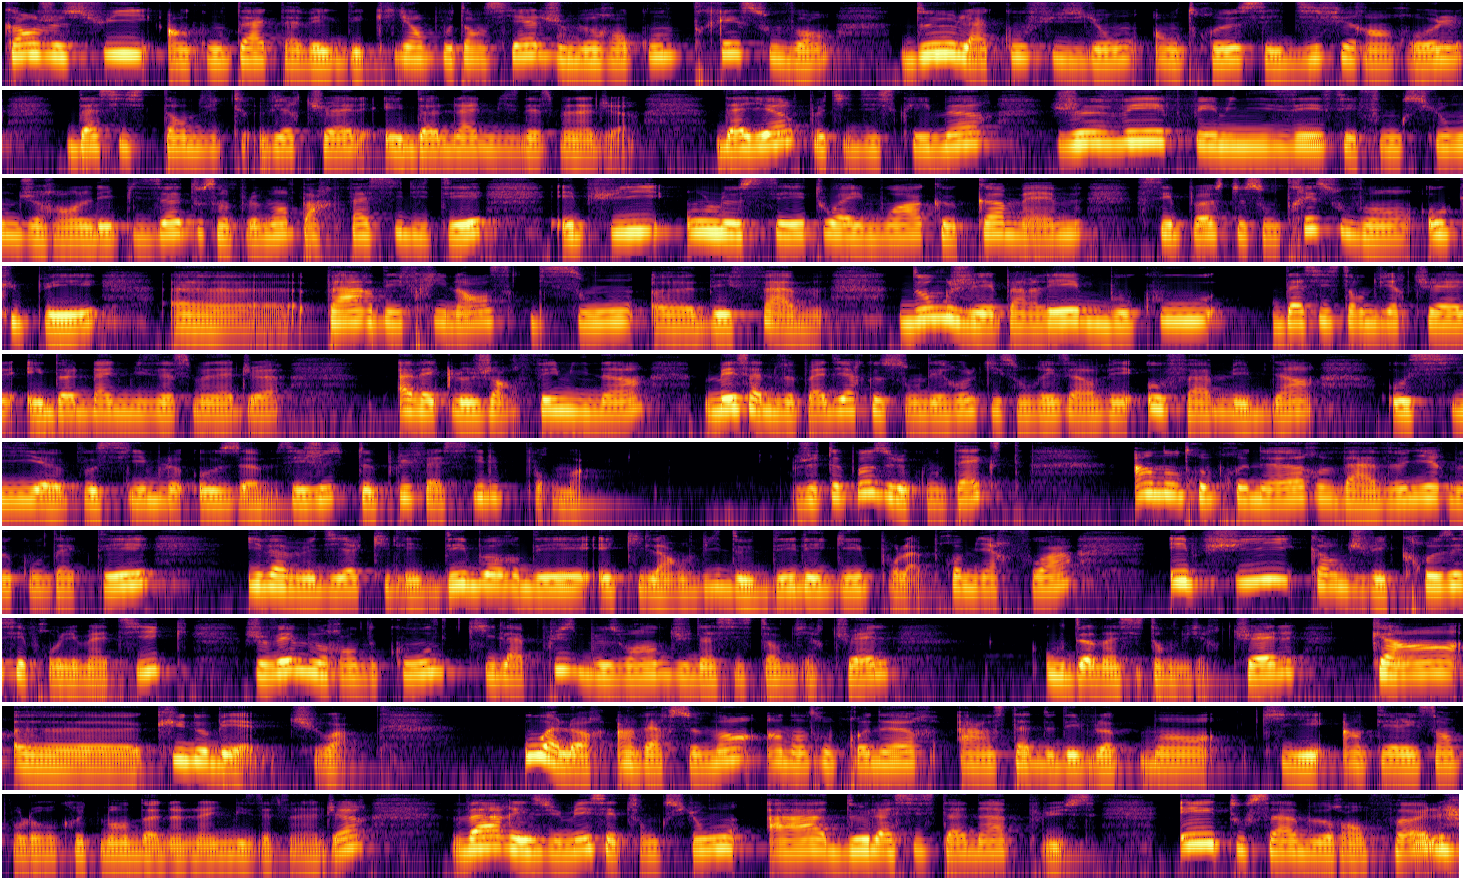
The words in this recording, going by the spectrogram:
Quand je suis en contact avec des clients potentiels, je me rends compte très souvent de la confusion entre ces différents rôles d'assistante virtuelle et d'online business manager. D'ailleurs, petit disclaimer, je vais féminiser ces fonctions durant l'épisode tout simplement par facilité. Et puis, on le sait, toi et moi, que quand même, ces postes sont très souvent occupés euh, par des freelances qui sont euh, des femmes. Donc, je vais parler beaucoup d'assistante virtuelle et d'online business manager avec le genre féminin, mais ça ne veut pas dire que ce sont des rôles qui sont réservés aux femmes, mais bien aussi euh, possibles aux hommes. C'est juste plus facile pour moi. Je te pose le contexte. Un entrepreneur va venir me contacter, il va me dire qu'il est débordé et qu'il a envie de déléguer pour la première fois. Et puis, quand je vais creuser ses problématiques, je vais me rendre compte qu'il a plus besoin d'une assistante virtuelle ou d'un assistant virtuel qu'un euh, qu'une OBM, tu vois. Ou alors, inversement, un entrepreneur à un stade de développement qui est intéressant pour le recrutement d'un online business manager va résumer cette fonction à de l'assistana plus. Et tout ça me rend folle,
